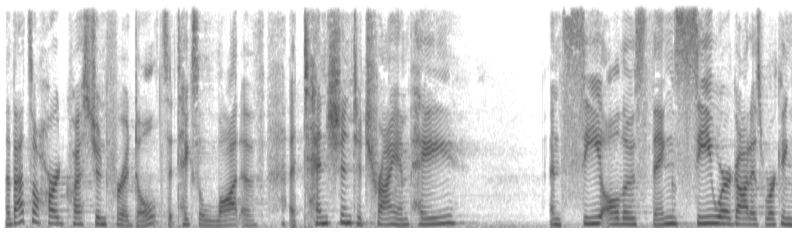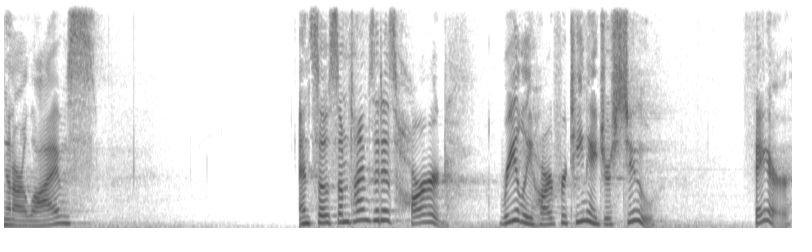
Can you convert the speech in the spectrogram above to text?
Now, that's a hard question for adults. It takes a lot of attention to try and pay and see all those things, see where God is working in our lives. And so sometimes it is hard, really hard for teenagers too. Fair.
